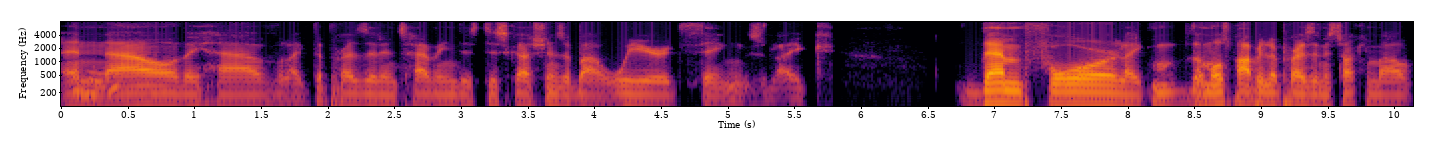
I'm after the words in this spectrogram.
And Mhm. now they have like the presidents having these discussions about weird things, like them for like m- the most popular presidents talking about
